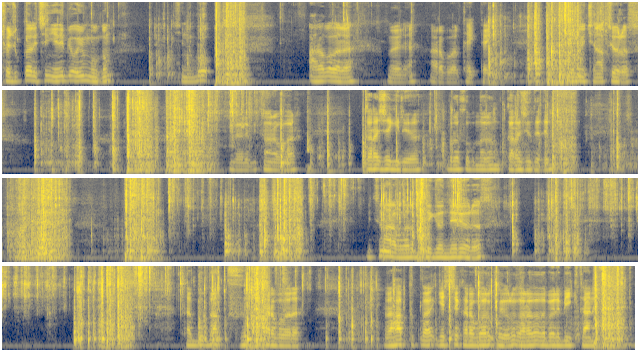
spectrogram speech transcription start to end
çocuklar için yeni bir oyun buldum. Şimdi bu arabaları böyle arabaları tek tek bunun için atıyoruz. Böyle bütün arabalar garaja giriyor. Burası bunların garajı dedim. Bütün arabaları buraya gönderiyoruz. Tabi buradan sığacak arabaları rahatlıkla geçecek arabaları koyuyoruz. Arada da böyle bir iki tane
